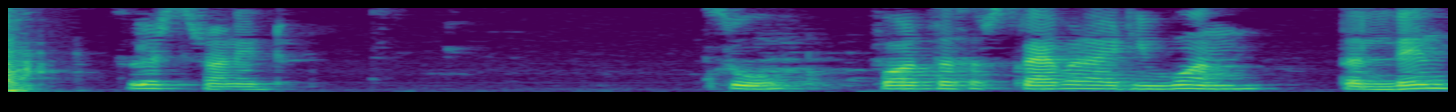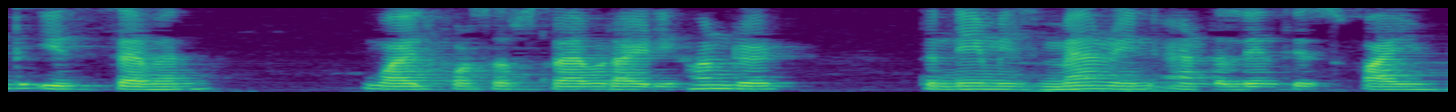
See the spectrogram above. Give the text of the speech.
So let's run it. So for the subscriber ID 1, the length is 7, while for subscriber ID 100, the name is Marin and the length is 5.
